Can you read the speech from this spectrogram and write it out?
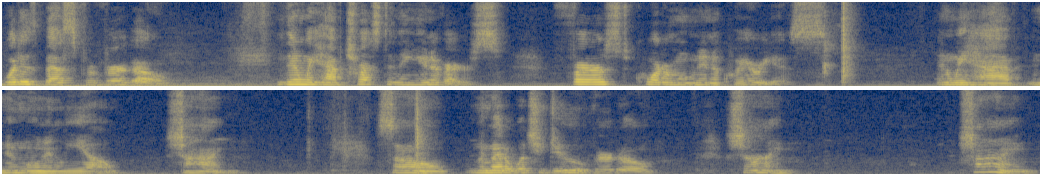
What is best for Virgo? Then we have trust in the universe. First quarter moon in Aquarius. And we have new moon in Leo. Shine. So, no matter what you do, Virgo, shine. Shine.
